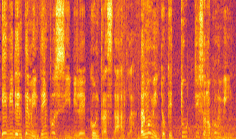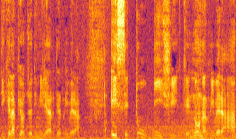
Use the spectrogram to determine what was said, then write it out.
evidentemente impossibile contrastarla, dal momento che tutti sono convinti che la pioggia di miliardi arriverà. E se tu dici che non arriverà,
